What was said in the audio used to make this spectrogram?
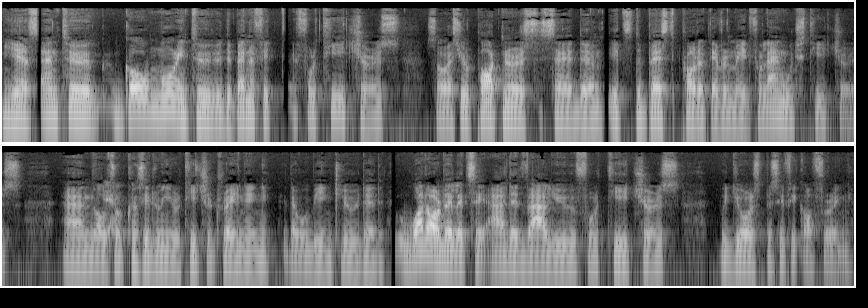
Yes, and to go more into the benefit for teachers. So, as your partners said, um, it's the best product ever made for language teachers. And also yeah. considering your teacher training that will be included, what are the, let's say, added value for teachers with your specific offering?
